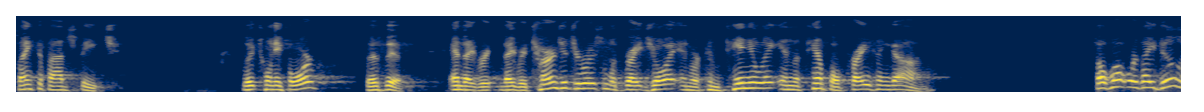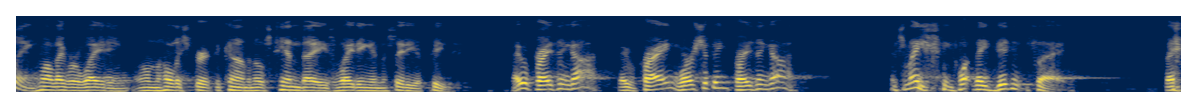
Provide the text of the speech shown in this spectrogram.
Sanctified speech. Luke 24 says this, and they, re- they returned to Jerusalem with great joy and were continually in the temple praising God. So what were they doing while they were waiting on the Holy Spirit to come in those 10 days waiting in the city of peace? They were praising God. They were praying, worshiping, praising God. It's amazing what they didn't say. They,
